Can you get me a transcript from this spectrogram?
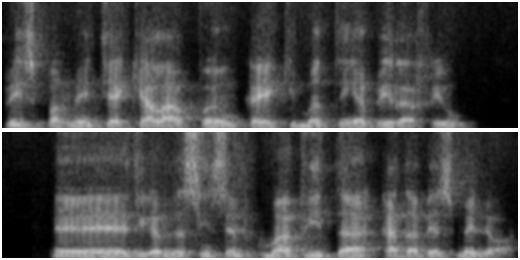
principalmente, é que alavanca e que mantém a Beira Rio, é, digamos assim, sempre com uma vida cada vez melhor.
